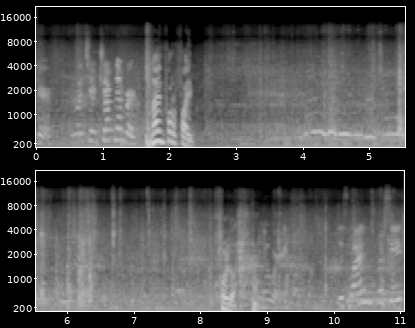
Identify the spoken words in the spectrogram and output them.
Sure. What's your truck number? 945. Hold on. Just one receipt?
